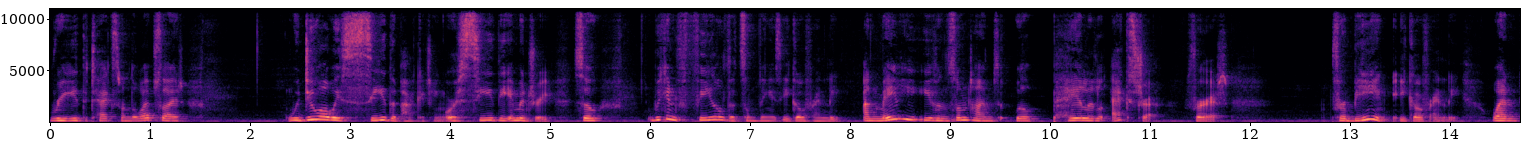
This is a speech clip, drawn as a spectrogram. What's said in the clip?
read the text on the website, we do always see the packaging or see the imagery. So we can feel that something is eco friendly and maybe even sometimes we'll pay a little extra for it for being eco friendly when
